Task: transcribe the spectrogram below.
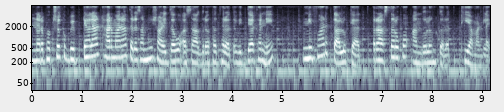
नरभक्षक बिबट्याला ठार मारा तरच आम्ही शाळेत जाऊ असा आग्रह धरत विद्यार्थ्यांनी निफाड तालुक्यात रास्ता रोको आंदोलन करत ठिया मांडलाय.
